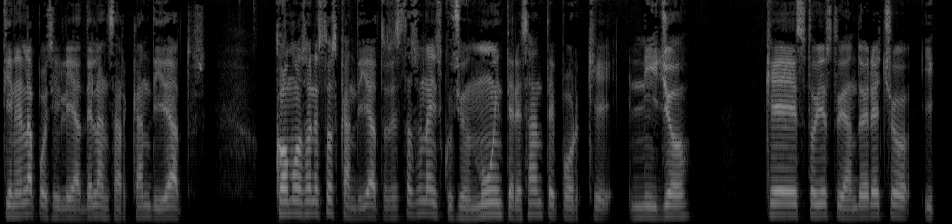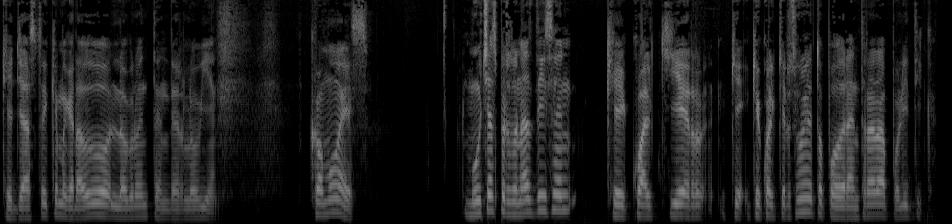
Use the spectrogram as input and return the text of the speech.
Tienen la posibilidad de lanzar candidatos ¿Cómo son estos candidatos? Esta es una discusión muy interesante porque ni yo, que estoy estudiando Derecho y que ya estoy que me gradúo, logro entenderlo bien. ¿Cómo es? Muchas personas dicen que cualquier, que, cualquier sujeto podrá entrar a la política.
